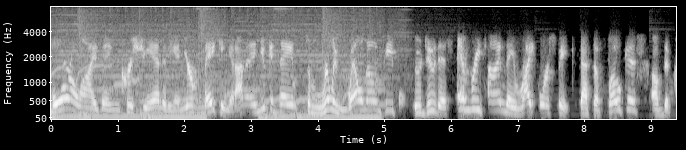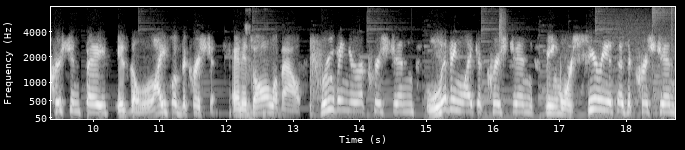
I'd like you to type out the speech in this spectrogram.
moralizing Christianity and you're making it, I mean, and you could name some really well-known people who do this every time they write or speak, that the focus of the Christian faith is the life of the Christian. And it's all about proving you're a Christian, living like a Christian, being more serious as a Christian.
